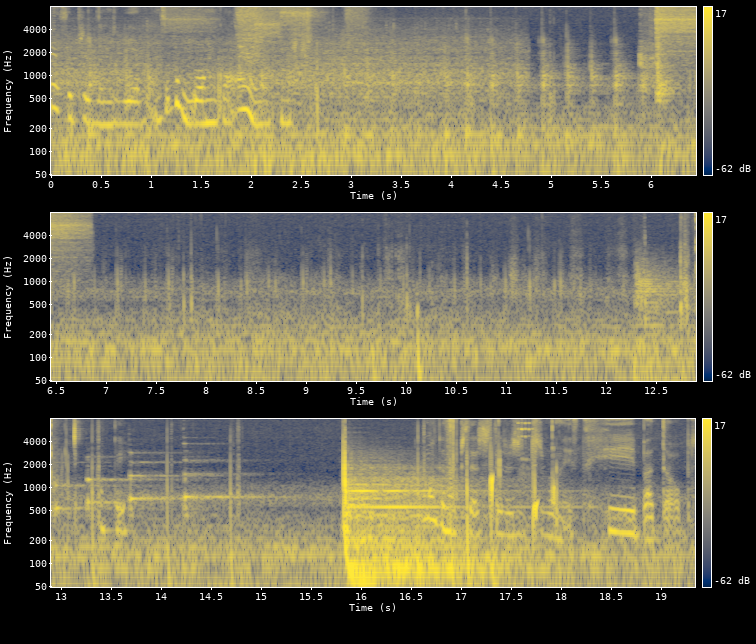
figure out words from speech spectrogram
Ja sobie przejdę drzwi, ja wam zgubiłam go, ale na tym. Chyba dobry.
